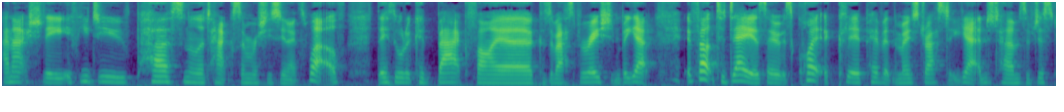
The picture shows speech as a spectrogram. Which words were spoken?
And actually, if you do personal attacks on Rishi Sunak's wealth, they thought it could backfire because of aspiration. But yet, it felt today as though it was quite a clear pivot, the most drastic yet, in terms of just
